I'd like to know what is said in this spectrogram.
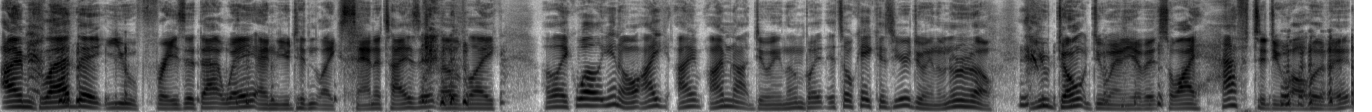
I'm glad that you phrase it that way and you didn't like sanitize it of like. Like, well, you know, I, I, I'm not doing them, but it's okay because you're doing them. No, no, no, you don't do any of it, so I have to do all of it.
